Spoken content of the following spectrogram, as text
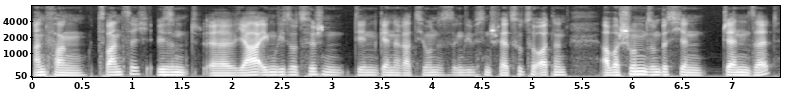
Anfang 20. Wir sind äh, ja irgendwie so zwischen den Generationen, das ist irgendwie ein bisschen schwer zuzuordnen, aber schon so ein bisschen Gen Z.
